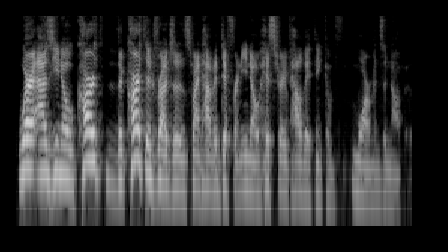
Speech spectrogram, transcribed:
whereas you know Carth- the Carthage residents might have a different you know history of how they think of Mormons in Nauvoo.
